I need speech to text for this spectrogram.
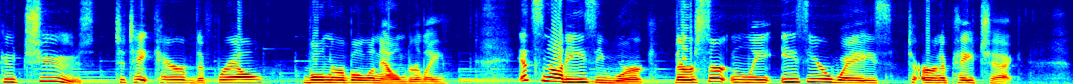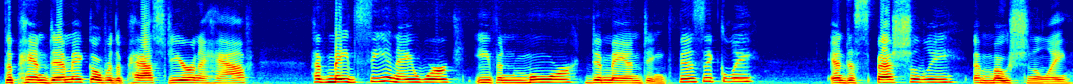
who choose to take care of the frail, vulnerable, and elderly. It's not easy work. There are certainly easier ways to earn a paycheck. The pandemic over the past year and a half have made CNA work even more demanding physically and especially emotionally.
